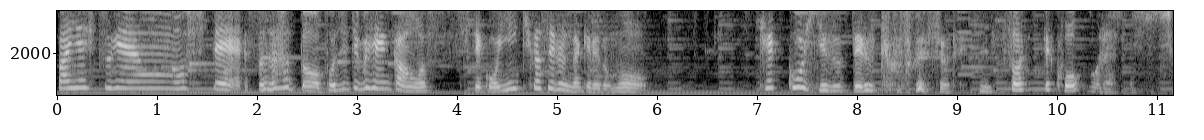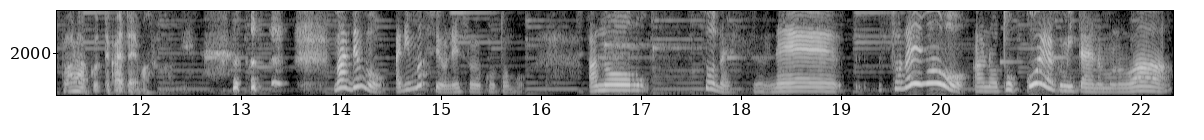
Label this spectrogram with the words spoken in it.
敗や失言をして、その後、ポジティブ変換をして、こう、言い聞かせるんだけれども、結構引きずってるってことですよね。そうやってこう、そうです。しばらくって書いてありますからね。まあでも、ありますよね、そういうことも。あの、そうですね。それの、あの、特効薬みたいなものは、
